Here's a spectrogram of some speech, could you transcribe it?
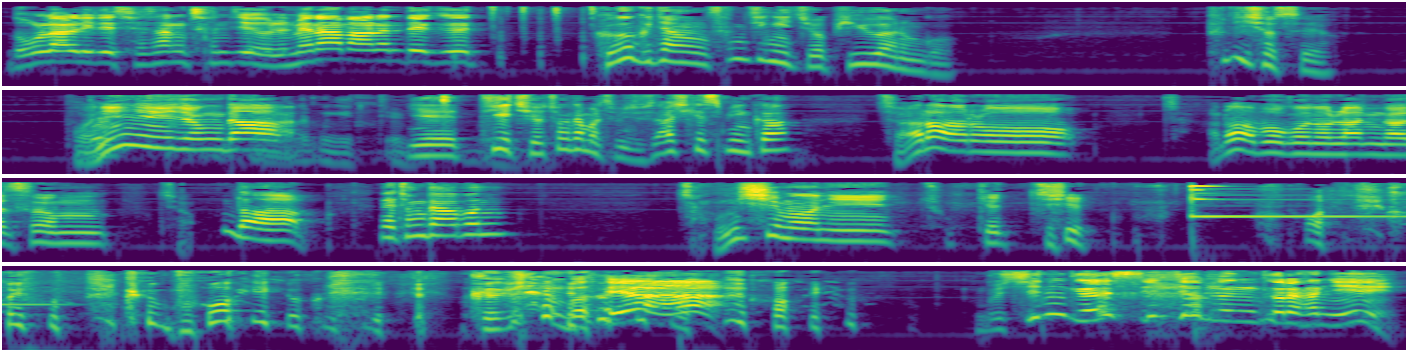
놀랄 일이 세상 천지에 얼마나 많은데 그 그건 그냥 상징이죠. 비유하는 거. 틀리셨어요. 본인이 정답. 좀- 예, 뒤에 지어 정답 말씀해 주세요. 아시겠습니까? 자라로 자라보고 놀란 가슴 정답. 네, 정답은 정심하니 좋겠지. 어, 어휴, 그 뭐예요, 그게. 그게 뭐야 무슨 그 쓸데없는 걸 하니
